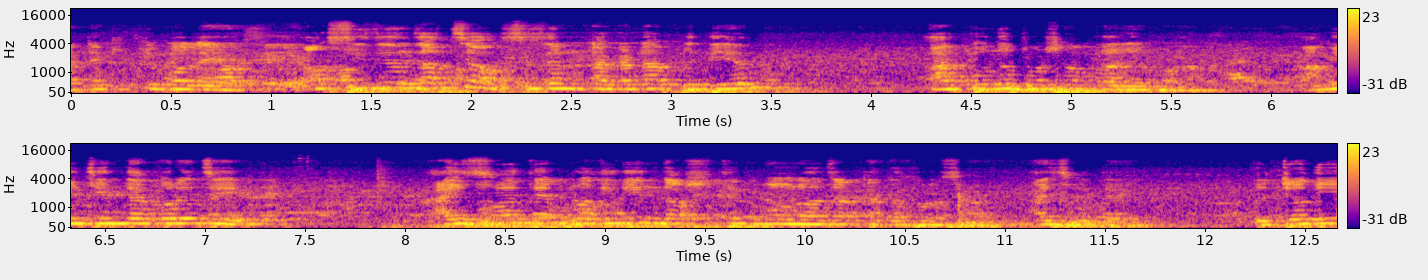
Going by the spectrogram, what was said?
এটাকে কি বলে, অক্সিজেন যাচ্ছে, অক্সিজেন টাকাটা আপনি দিয়েন, আর কোনো পয়সা আমরা নেব না। আমি চিন্তা করেছি, আইসিইউতে প্রতিদিন দশ থেকে পনেরো হাজার টাকা খরচ হয়, আইসিইউতে। তো যদি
